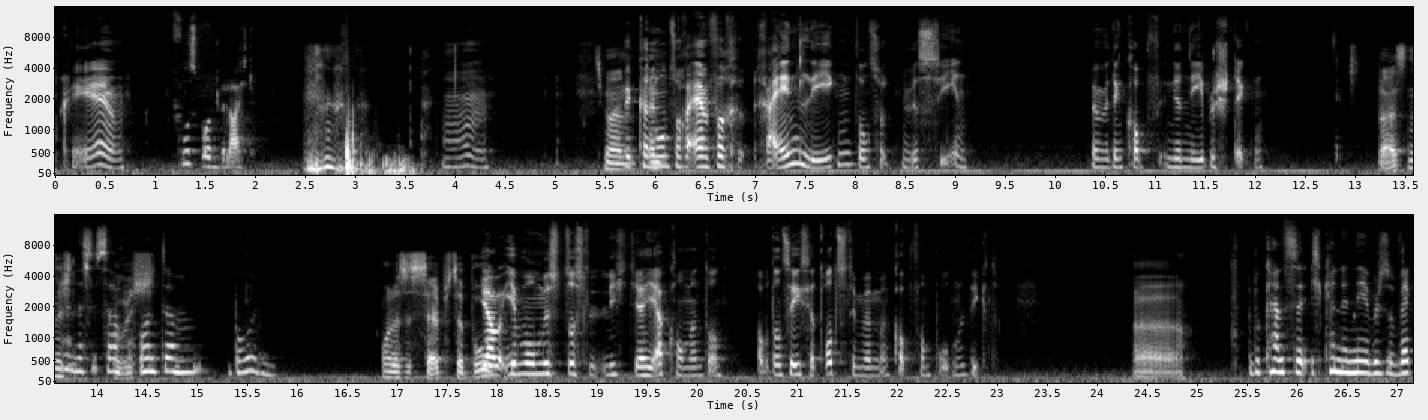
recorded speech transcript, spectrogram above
Okay. Fußbodenbeleuchtung. Mm. Ich meine, Wir können uns auch einfach reinlegen, dann sollten wir es sehen. Wenn wir den Kopf in den Nebel stecken. Weiß nicht. Nein, das ist auch ich- unterm Boden. Oder es ist selbst der Boden. Ja, aber irgendwo müsste das Licht ja herkommen dann. Aber dann sehe ich es ja trotzdem, wenn mein Kopf am Boden liegt. äh, Du kannst, ich kann den Nebel so weg,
